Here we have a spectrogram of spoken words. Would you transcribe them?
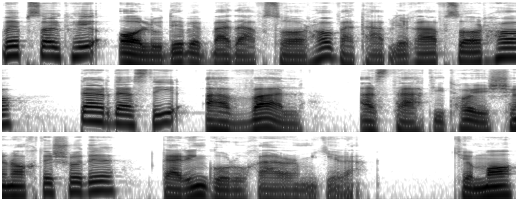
وبسایت های آلوده به بدافزارها و تبلیغ افزارها در دسته اول از تهدیدهای شناخته شده در این گروه قرار می گیرن که ما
